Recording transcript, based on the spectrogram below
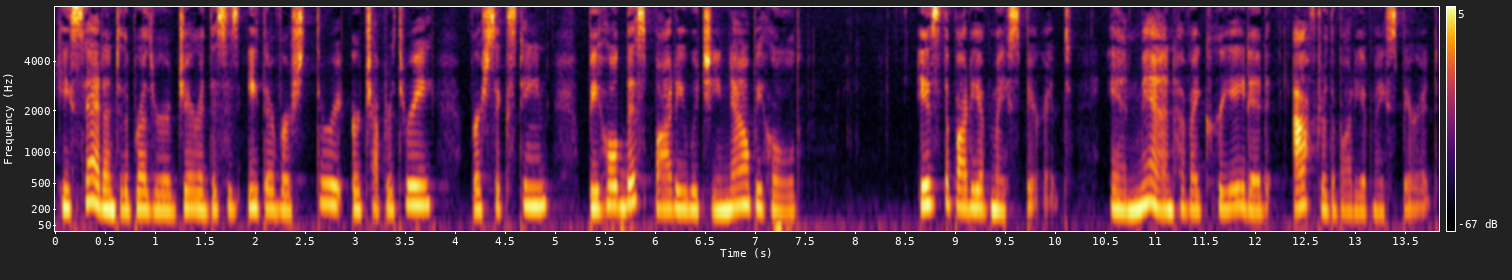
he said unto the brother of Jared, this is Ether verse 3 or chapter 3, verse 16, Behold this body which ye now behold is the body of my spirit, and man have I created after the body of my spirit.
